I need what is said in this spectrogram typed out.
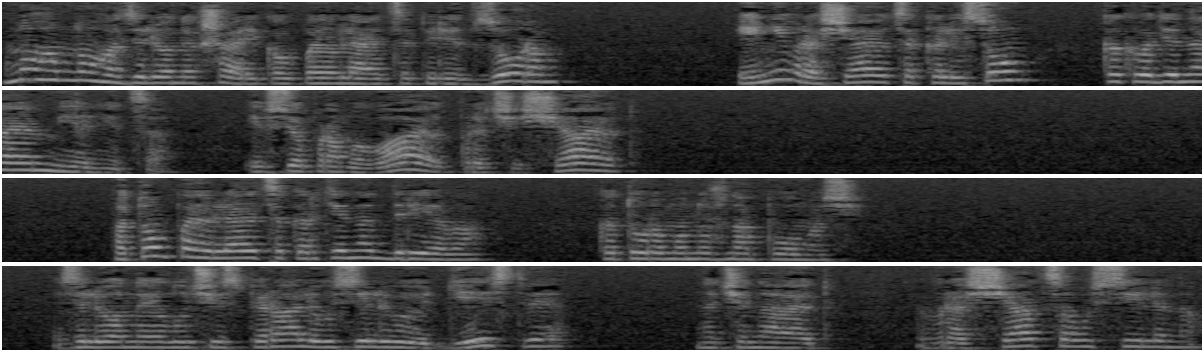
Много-много зеленых шариков появляется перед взором, и они вращаются колесом, как водяная мельница, и все промывают, прочищают. Потом появляется картина древа, которому нужна помощь. Зеленые лучи спирали усиливают действие, начинают вращаться усиленно.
